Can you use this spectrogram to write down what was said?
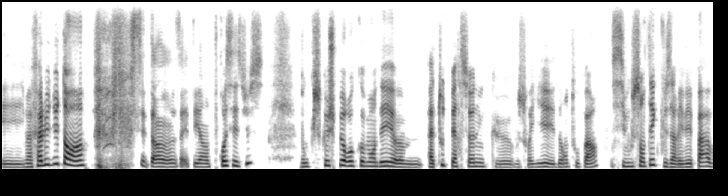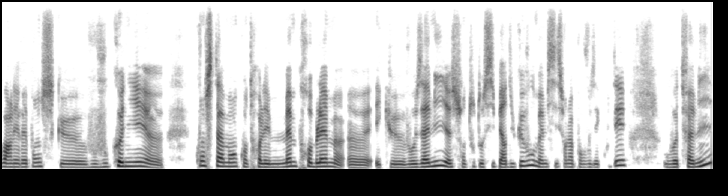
et il m'a fallu du temps, hein. C'est un ça a été un processus. Donc ce que je peux recommander, hem, à toute personne, que vous soyez aidante ou pas, si vous sentez que vous arrivez pas à avoir les réponses, que vous vous cognez, heu, constamment contre les mêmes problèmes, heu et que vos amis sont tout aussi perdus que vous, même s'ils sont là pour vous écouter ou votre famille,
